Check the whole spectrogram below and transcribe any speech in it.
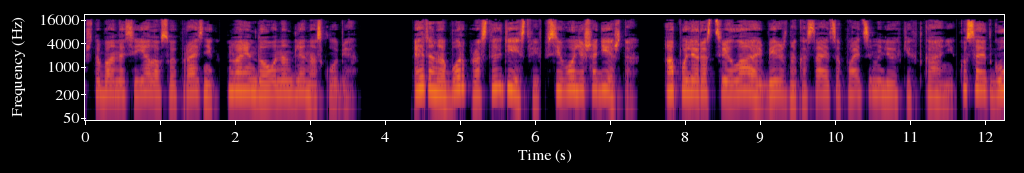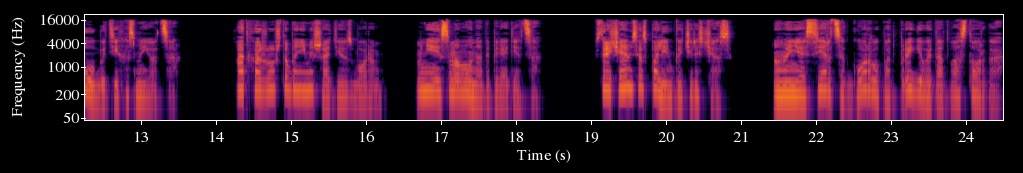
чтобы она сияла в свой праздник в арендованном для нас клубе. Это набор простых действий, всего лишь одежда. А Поля расцвела и бережно касается пальцами легких тканей, кусает губы, тихо смеется. Отхожу, чтобы не мешать ее сборам. Мне и самому надо переодеться. Встречаемся с Полинкой через час. У меня сердце к горлу подпрыгивает от восторга.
